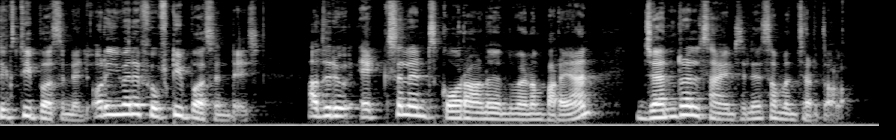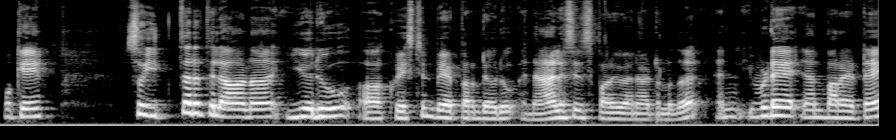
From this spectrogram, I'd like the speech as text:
sixty percentage or even a fifty percentage അതൊരു എക്സലന്റ് സ്കോറാണ് എന്ന് വേണം പറയാൻ ജനറൽ സയൻസിനെ സംബന്ധിച്ചിടത്തോളം. ഓക്കെ സോ ഇത്തരത്തിലാണ് ഈ ഒരു ക്വസ്റ്റ്യൻ പേപ്പറിന്റെ ഒരു അനാലിസിസ് പറയുവാനായിട്ടുള്ളത്. ആൻഡ് ഇവിടെ ഞാൻ പറയട്ടെ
